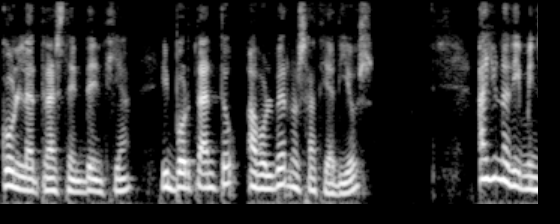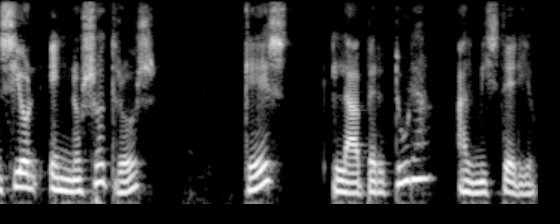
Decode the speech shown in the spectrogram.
con la trascendencia y por tanto a volvernos hacia Dios. Hay una dimensión en nosotros que es la apertura al misterio.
